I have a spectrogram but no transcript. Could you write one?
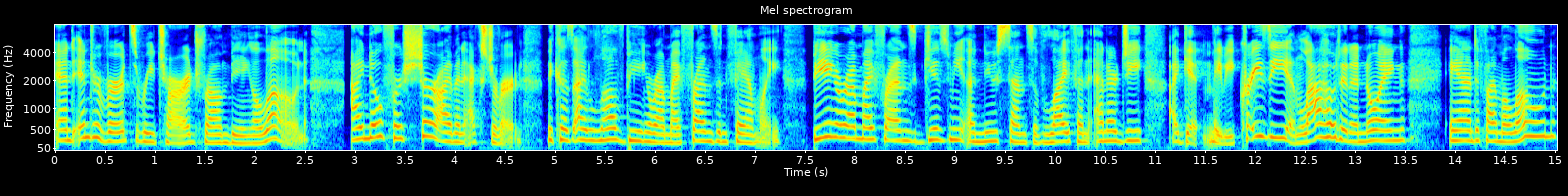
and introverts recharge from being alone. I know for sure I'm an extrovert because I love being around my friends and family. Being around my friends gives me a new sense of life and energy. I get maybe crazy and loud and annoying. And if I'm alone,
